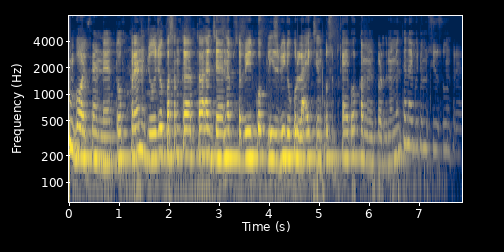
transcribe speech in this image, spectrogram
बॉयफ्रेंड है। तो फ्रेंड जो जो पसंद करता है जैनब सबीर को प्लीज़ वीडियो को लाइक चैनल को सब्सक्राइब और कमेंट कर देना। मिलते हैं नए वीडियो में। सी यू सून फ्रेंड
